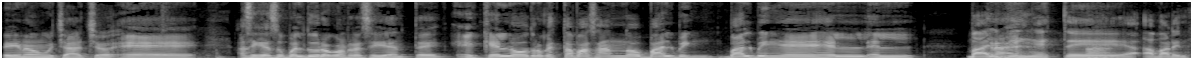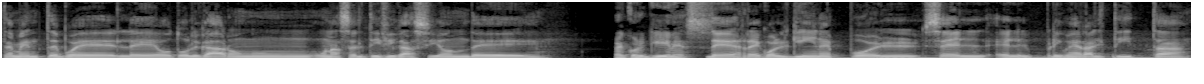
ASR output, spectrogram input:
Sí, no, muchachos. Eh, así que súper duro con Residente. Eh, ¿Qué es lo otro que está pasando? Balvin. Balvin es el... Balvin, este, ah. aparentemente, pues le otorgaron una certificación de. Record Guinness. De Record Guinness por ser el primer artista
